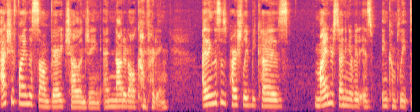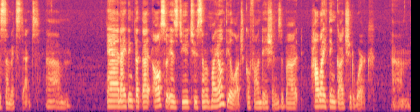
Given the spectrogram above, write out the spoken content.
I actually find this psalm very challenging and not at all comforting. I think this is partially because my understanding of it is incomplete to some extent. Um, and I think that that also is due to some of my own theological foundations about how I think God should work. Um,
